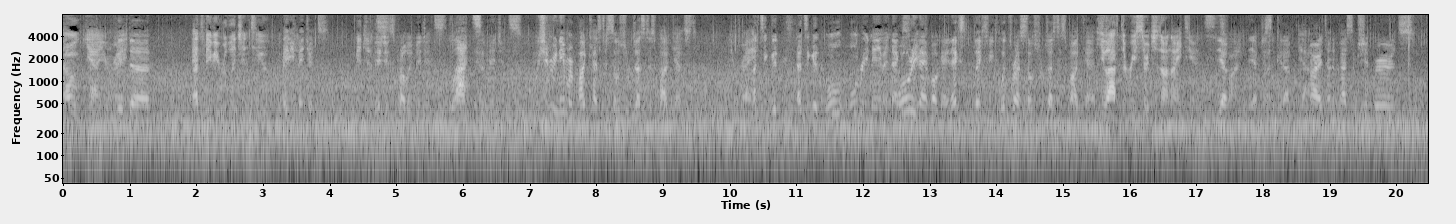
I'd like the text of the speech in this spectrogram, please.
Oh yeah, you're right. Could, uh, and maybe religion too. maybe midgets. midgets. Midgets, probably midgets. Lots of midgets. We should rename our podcast to Social Justice Podcast. You're right. That's a good. That's a good. We'll we'll rename it next. We'll week. rename. Okay, next next week look for us Social Justice Podcast. You'll have to research it on iTunes. Fine. Yeah, just look it up. yeah. All right, time to pass some shitbirds.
